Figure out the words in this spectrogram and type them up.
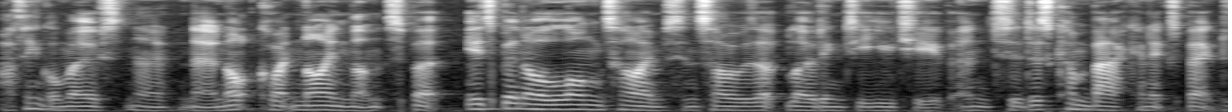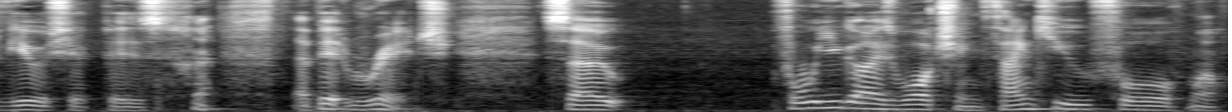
I think almost, no, no, not quite nine months, but it's been a long time since I was uploading to YouTube, and to just come back and expect viewership is a bit rich. So, for you guys watching, thank you for, well,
